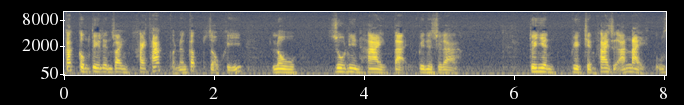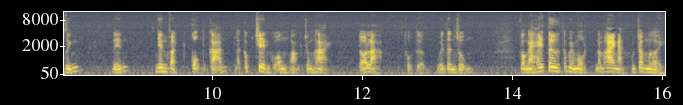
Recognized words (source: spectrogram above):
các công ty liên doanh khai thác và nâng cấp dầu khí Lô Junin 2 tại Venezuela. Tuy nhiên, việc triển khai dự án này cũng dính đến nhân vật cộng cán là cấp trên của ông Hoàng Trung Hải, đó là Thủ tướng Nguyễn Tân Dũng. Vào ngày 24 tháng 11 năm 2010,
